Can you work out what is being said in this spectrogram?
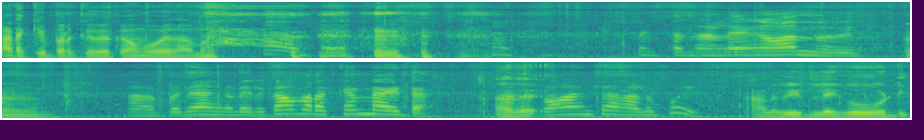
അടക്കിപ്പറക്കി വെക്കാൻ പോയതാണ്. പെട്ടെന്നാണ് വന്നത്. അപ്പൊ ഞങ്ങളുടെ കവറൊക്കെ ഉണ്ടായിട്ടാ. വാങ്ങിച്ച ആൾ പോയി. ആൾ വീട്ടിലേക്ക് ഓടി.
